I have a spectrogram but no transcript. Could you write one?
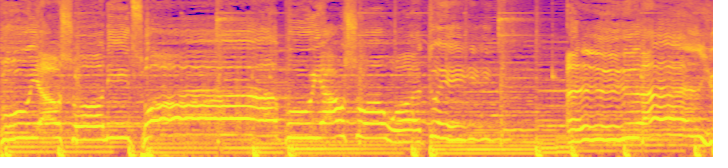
不要说你错，不要说我对，恩恩怨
